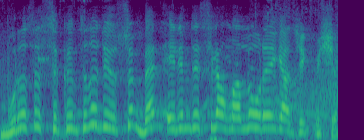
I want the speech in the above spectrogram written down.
Burası sıkıntılı diyorsun ben elimde silahlarla oraya gelecekmişim.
